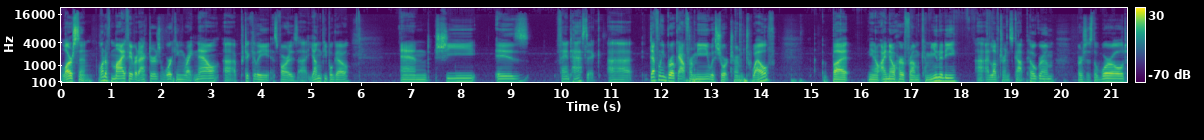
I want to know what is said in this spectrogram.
Larson, one of my favorite actors working right now, uh, particularly as far as uh, young people go. And she is fantastic. Uh, definitely broke out for me with Short Term 12, but you know I know her from Community. Uh, I loved her in Scott Pilgrim versus the World,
